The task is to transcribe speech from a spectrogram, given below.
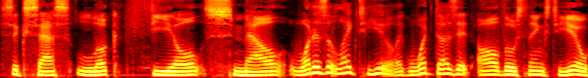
success look, feel, smell? What is it like to you? Like, what does it, all those things to you?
